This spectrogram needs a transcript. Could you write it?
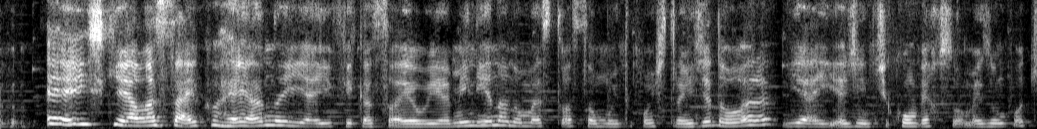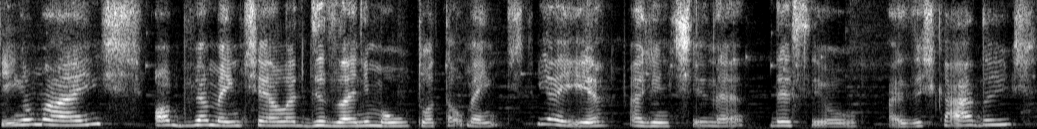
Eis que ela sai correndo e aí fica só eu e a menina numa situação muito constrangedora. E aí a gente conversou mais um pouquinho, mas obviamente ela desanimou totalmente. E aí a gente, né, desceu as escadas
